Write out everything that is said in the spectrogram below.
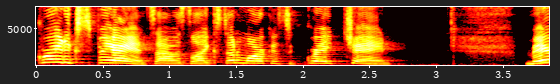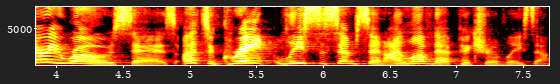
Great experience. I was like, Cinemark is a great chain. Mary Rose says, oh, that's a great Lisa Simpson. I love that picture of Lisa.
